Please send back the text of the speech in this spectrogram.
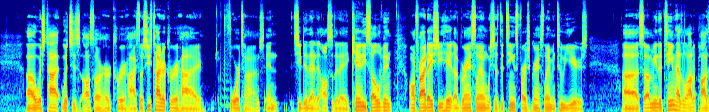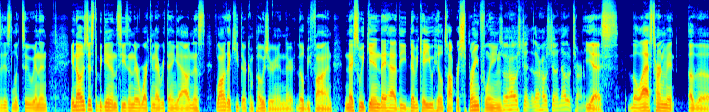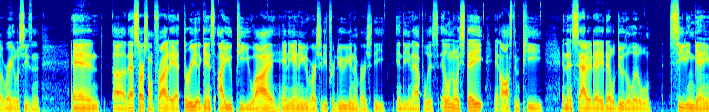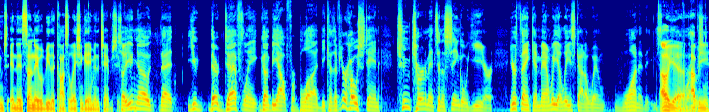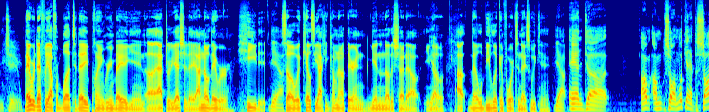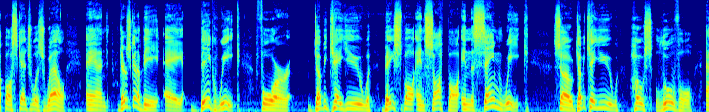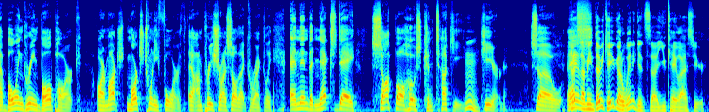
uh, which tied, which is also her career high. So she's tied her career high four times, and she did that also today. Kennedy Sullivan on Friday she hit a grand slam, which is the team's first grand slam in two years. Uh, so I mean, the team has a lot of positives to look to, and then you know it's just the beginning of the season. They're working everything out, and as, as long as they keep their composure, and they they'll be fine. Next weekend they have the WKU Hilltopper Spring Fling. So they're hosting. They're hosting another tournament. Yes, the last tournament of the regular season, and uh, that starts on Friday at three against IUPUI, Indiana University, Purdue University, Indianapolis, Illinois State, and Austin Peay. And then Saturday they will do the little seeding games, and then Sunday will be the consolation game in the championship. So you know that you they're definitely going to be out for blood because if you're hosting two tournaments in a single year, you're thinking, man, we at least got to win one of these. Oh, yeah. I mean, two. they were definitely out for blood today playing Green Bay again uh, after yesterday. I know they were heated. Yeah. So with Kelsey Aoki coming out there and getting another shutout, you Yeah. know, I, they'll be looking forward to next weekend. Yeah, and uh, I'm, I'm so I'm looking at the softball schedule as well, and there's going to be a big week for WKU baseball and softball in the same week. So WKU hosts Louisville at Bowling Green Ballpark on March March 24th. Uh, I'm pretty sure I saw that correctly. And then the next day, softball hosts Kentucky Hmm. here. So And I mean, WKU got a win against uh, UK last year.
